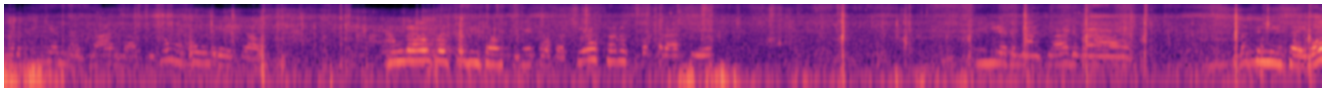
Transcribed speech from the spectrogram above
મારા પિયરના ઝાડવા છે જો હું ડુંગરે જાઉં. ડુંગરા ઉપર ચડી જાઉં છું એક વખત. કેવો સરસ બકરા છે. પિયરના ઝાડવા બદલી જાય. બહુ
